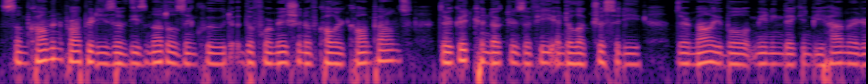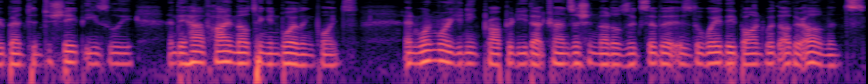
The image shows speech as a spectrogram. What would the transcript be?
Some common properties of these metals include the formation of colored compounds, they're good conductors of heat and electricity, they're malleable, meaning they can be hammered or bent into shape easily, and they have high melting and boiling points. And one more unique property that transition metals exhibit is the way they bond with other elements.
